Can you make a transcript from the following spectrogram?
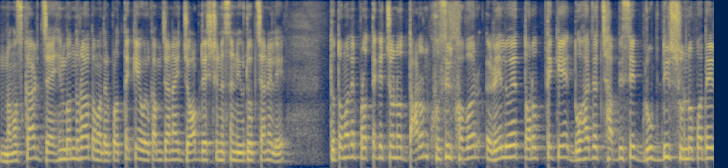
নমস্কার জয় হিন্দ বন্ধুরা তোমাদের প্রত্যেককে ওয়েলকাম জানাই জব ডেস্টিনেশন ইউটিউব চ্যানেলে তো তোমাদের প্রত্যেকের জন্য দারুণ খুশির খবর রেলওয়ের তরফ থেকে দু হাজার ছাব্বিশে গ্রুপ ডির শূন্যপদের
